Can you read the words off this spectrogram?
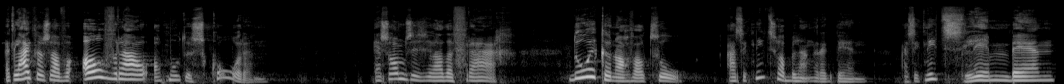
Het lijkt alsof we overal op moeten scoren. En soms is wel de vraag: doe ik er nog wel toe als ik niet zo belangrijk ben? Als ik niet slim ben,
